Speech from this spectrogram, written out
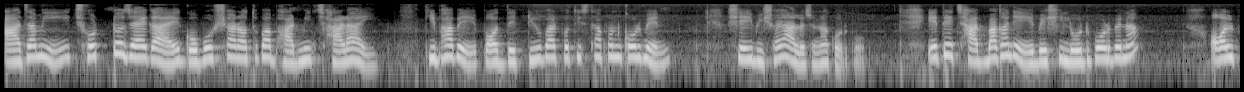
আজ আমি ছোট্ট জায়গায় গোবর সার অথবা ভার্মি ছাড়াই কীভাবে পদ্মের টিউবার প্রতিস্থাপন করবেন সেই বিষয়ে আলোচনা করব। এতে ছাদ বাগানে বেশি লোড পড়বে না, অল্প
